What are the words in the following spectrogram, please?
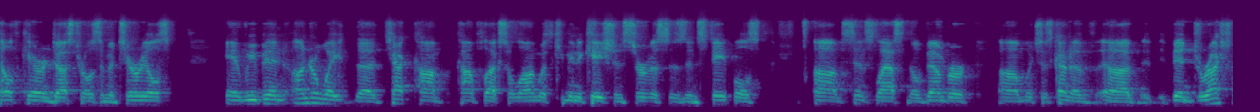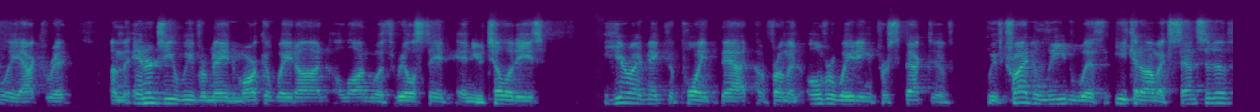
healthcare, industrials, and materials. And we've been underweight the tech comp complex along with communication services and staples um, since last November, um, which has kind of uh, been directionally accurate. Um, energy, we've remained market weight on along with real estate and utilities. Here I'd make the point that uh, from an overweighting perspective, We've tried to lead with economic sensitive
